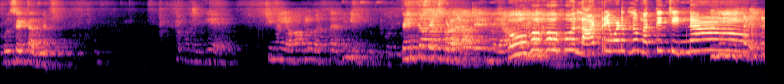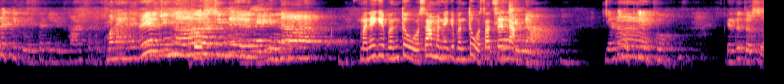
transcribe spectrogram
ಫುಲ್ ಸೆಟ್ ಅದನ್ನ ಚಿನ್ನ ಯಾವಾಗಲೂ ಬರ್ತಾ ಇದ್ದೀನಿ ತೆಂಗಿನ ಸೇರಿಸ್ಕೊಡಲ್ಲ ಓಹೋ ಹೋ ಹೋ ಲಾಟ್ರಿ ಹೊಡೆದ್ಲು ಮತ್ತೆ ಚಿನ್ನ. ಮನೆಗೆ ಬಂತು ಹೊಸ ಮನೆಗೆ ಬಂತು ಹೊಸ ಚಿನ್ನ. ಚಿನ್ನ. ಎರಡು ಎರಡು ತೋರಿಸು.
